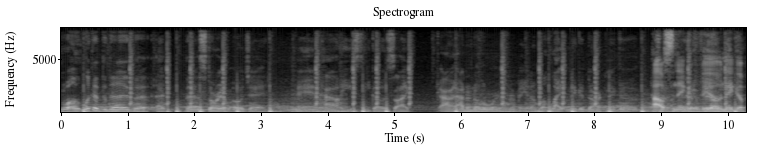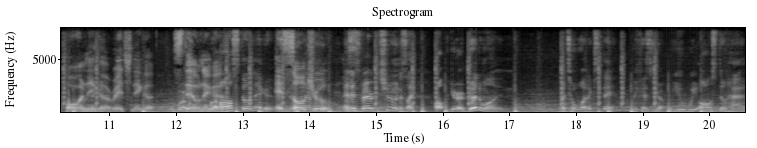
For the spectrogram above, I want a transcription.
well, look at the the the, the story of OJ and how he he goes like. I, I don't know the words verbatim, but light nigga, dark nigga, House so- nigga, field nigga, poor nigga, rich nigga, We're- still nigga. We're all still niggas. It's you know so what I true. mean? and it's very true. And it's like, oh, you're a good one, but to what extent? Because you, you we all still have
